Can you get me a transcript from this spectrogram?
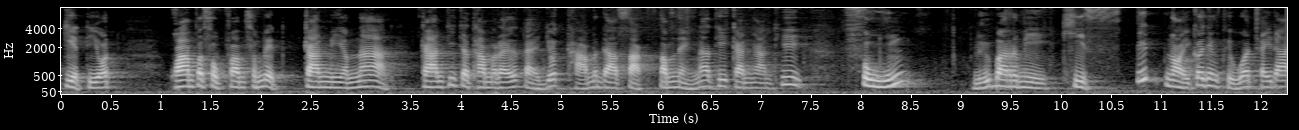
เกียรติยศ ความประสบความสำเร็จการมีอำนาจ การที่จะทำอะไรตั้งแต่ยศถาบรรดาศักดิ์ตำแหน่งหน้าที่การงานที่สูง หรือบารมีขีดนิดหน่อยก็ยังถือว่าใช้ได้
